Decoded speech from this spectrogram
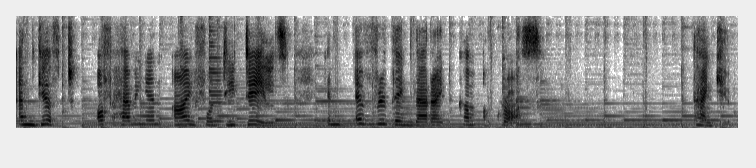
and gift of having an eye for details in everything that I come across. Thank you.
